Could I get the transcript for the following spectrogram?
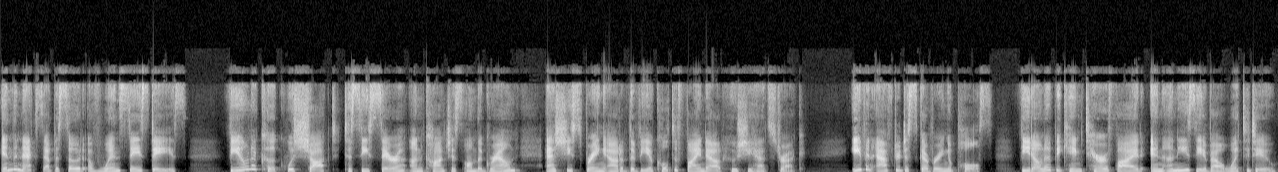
In the next episode of Wednesday's Days, Fiona Cook was shocked to see Sarah unconscious on the ground as she sprang out of the vehicle to find out who she had struck. Even after discovering a pulse, Fiona became terrified and uneasy about what to do.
